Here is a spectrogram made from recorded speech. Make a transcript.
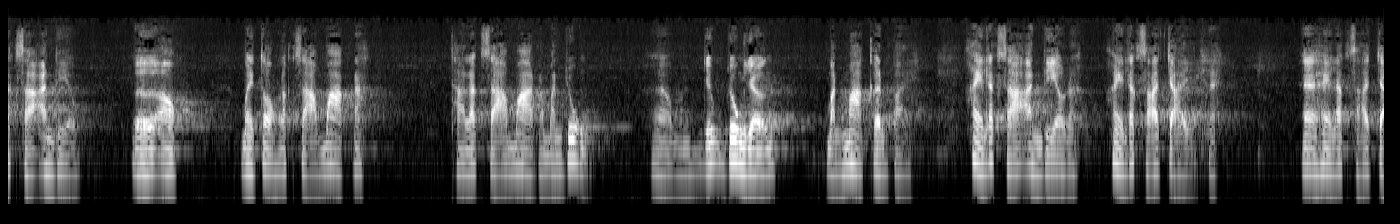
รักษาอันเดียว เออเอา ไม่ต้องรักษามากนะ ถ้ารักษามากมันยุ่งเออมันยุ่งเยิงมันมากเกินไป ให้รักษาอันเดียวนะให้รักษาใจนะให้รักษาใจ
